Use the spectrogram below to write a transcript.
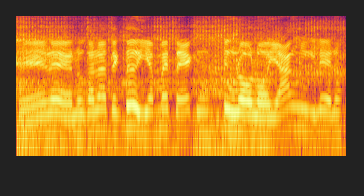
เฮ้ยเลยนุกันนะเท็กเตอร์ยับไม่แตกซึ่งเรารอยางนี่เลยเนาะ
